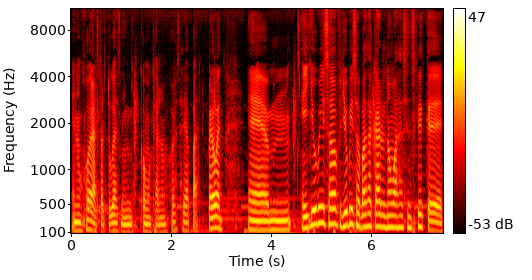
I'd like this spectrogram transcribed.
en un juego de las tortugas ninja. Como que a lo mejor estaría padre. Pero bueno. em, y Ubisoft, Ubisoft va a sacar el nuevo Assassin's Creed que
